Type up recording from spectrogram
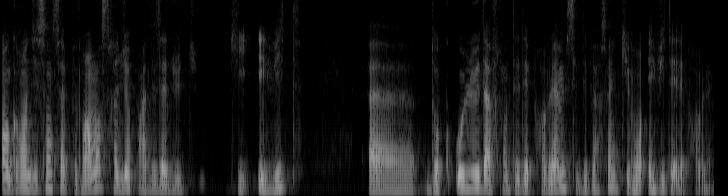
En grandissant, ça peut vraiment se traduire par des adultes qui évitent. Euh, donc au lieu d'affronter des problèmes, c'est des personnes qui vont éviter les problèmes.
